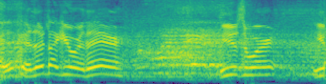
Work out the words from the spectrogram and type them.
It, it looked like you were there. You just weren't. You,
